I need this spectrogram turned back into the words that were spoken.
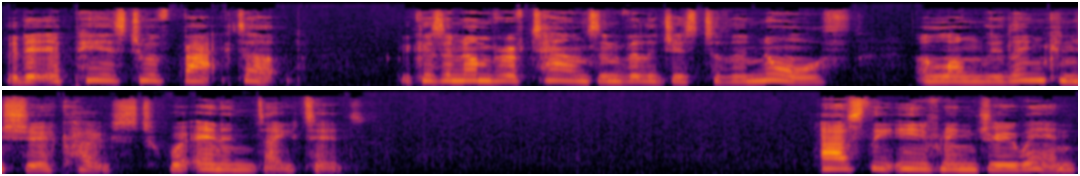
that it appears to have backed up, because a number of towns and villages to the north along the Lincolnshire coast were inundated. As the evening drew in,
